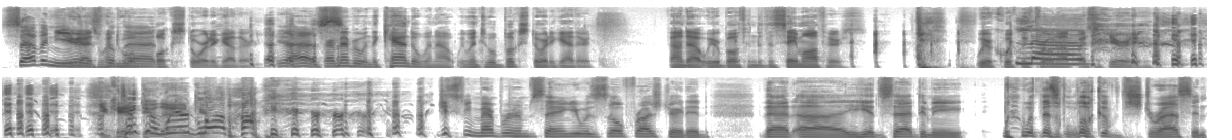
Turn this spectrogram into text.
Seven years. you years guys went from to that. a bookstore together. Yes. I remember when the candle went out, we went to a bookstore together. Found out we were both into the same authors. We were quickly thrown out by security. you can't Take do your that weird here. love out of here. just remember him saying he was so frustrated that uh, he had said to me with this look of stress and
